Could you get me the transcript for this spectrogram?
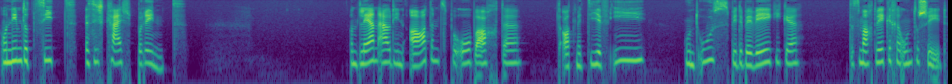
Und nimm dir Zeit, es ist kein Sprint. Und lern auch deinen Atem zu beobachten. Atme tief ein und aus bei den Bewegungen. Das macht wirklich einen Unterschied.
